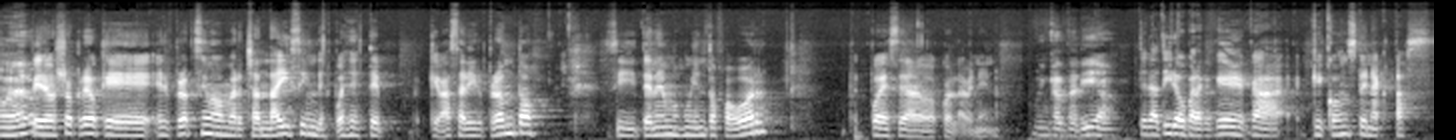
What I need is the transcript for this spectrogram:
A ver. Pero yo creo que el próximo merchandising, después de este que va a salir pronto, si tenemos viento a favor, puede ser algo con la veneno. Me encantaría. Te la tiro para que quede acá, que conste en actas.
